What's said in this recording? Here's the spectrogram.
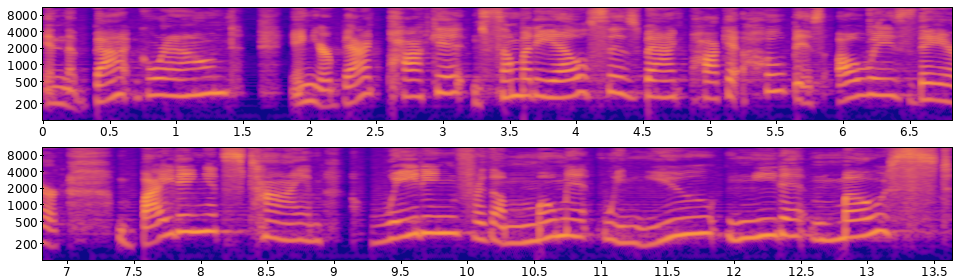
in the background, in your back pocket, in somebody else's back pocket. Hope is always there, biding its time, waiting for the moment when you need it most.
